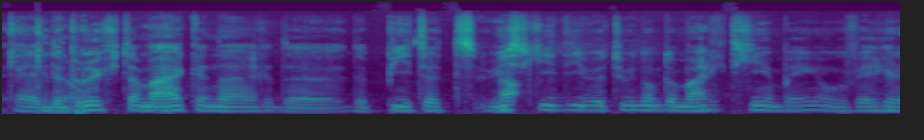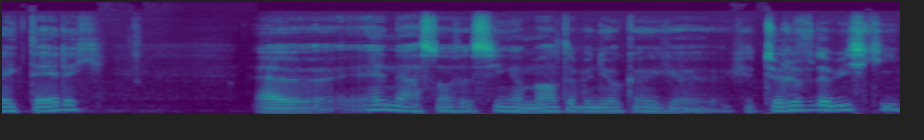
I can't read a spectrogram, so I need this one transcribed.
eh, de brug te maken naar de, de peated whisky die we toen op de markt gingen brengen, ongeveer gelijktijdig. Eh, naast onze single malt hebben we nu ook een ge- geturfde whisky.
